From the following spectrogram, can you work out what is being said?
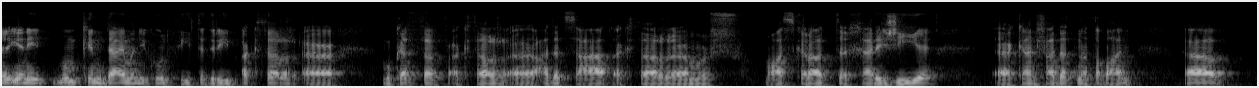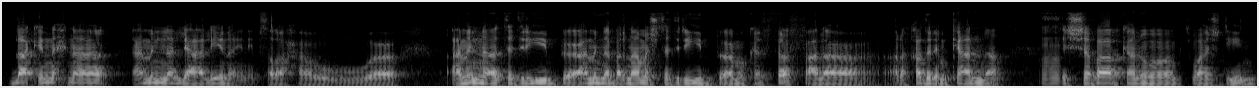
يعني ممكن دائما يكون في تدريب أكثر آه، مكثف أكثر آه، عدد ساعات أكثر آه، مش معسكرات خارجية آه، كان فادتنا طبعا. لكن نحن عملنا اللي علينا يعني بصراحة وعملنا تدريب عملنا برنامج تدريب مكثف على على قدر إمكاننا. الشباب كانوا متواجدين.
